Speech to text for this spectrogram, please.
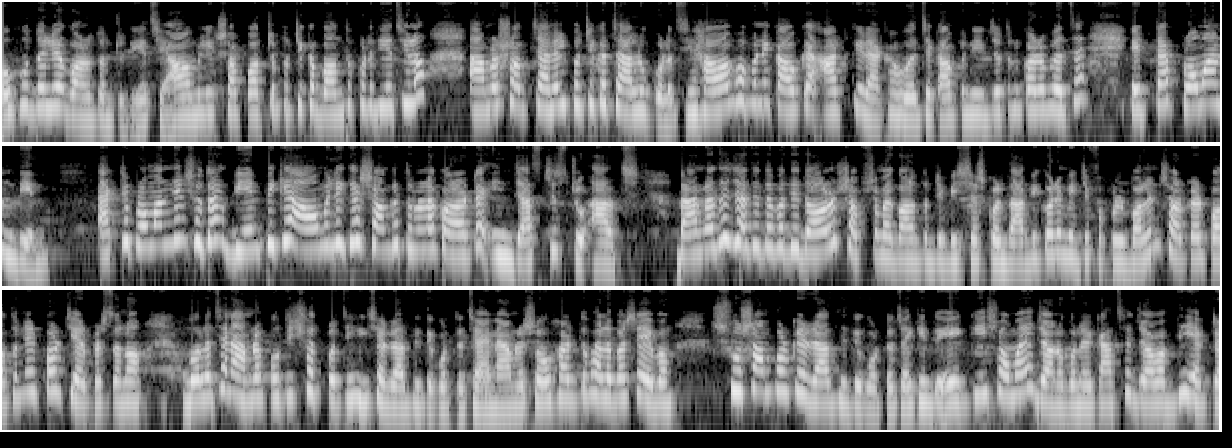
বহুদলীয় গণতন্ত্র দিয়েছি। আওয়ামী লীগ সব পত্রপত্রিকা বন্ধ করে দিয়েছিল। আমরা সব চ্যানেল পত্রিকা চালু করেছি। হাওয়া ভবনে কাউকে আটকে রাখা হয়েছে, কাউকে নির্যাতন করা হয়েছে। এটা প্রমাণ দিন। একটি প্রমাণ দিন, সুতরাং বিএনপিকে আওয়ামী লীগের সঙ্গে তুলনা করাটা ইনজাস্টিস টু আজ বাংলাদেশ জাতীয়তাবাদী দল সবসময় গণতন্ত্রে বিশ্বাস করে, দাবি করে মির্জা ফখরুল বলেন, সরকার পতনের পর চেয়ারপারসনও বলেছেন, আমরা প্রতিশোধ, প্রতিহিংসার রাজনীতি করতে চাই না, আমরা সৌহার্দ্য, ভালোবাসা এবং সুসম্পর্কের রাজনীতি করতে চাই। কিন্তু একই সময়ে জনগণের কাছে জবাবদিহি একটা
